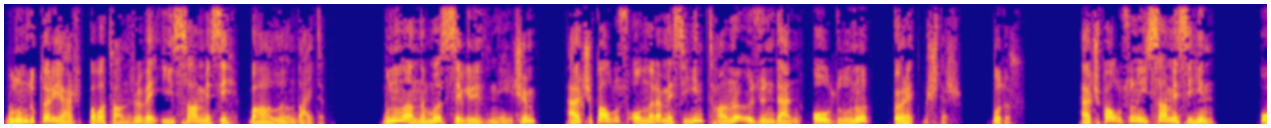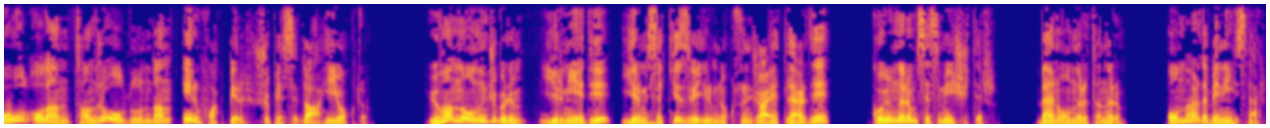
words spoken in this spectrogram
Bulundukları yer Baba Tanrı ve İsa Mesih bağlılığındaydı. Bunun anlamı sevgili dinleyicim, Elçi Paulus onlara Mesih'in Tanrı özünden olduğunu öğretmiştir. Budur. Elçi Paulus'un İsa Mesih'in oğul olan Tanrı olduğundan en ufak bir şüphesi dahi yoktu. Yuhanna 10. bölüm 27, 28 ve 29. ayetlerde koyunlarım sesimi işitir. Ben onları tanırım. Onlar da beni izler.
